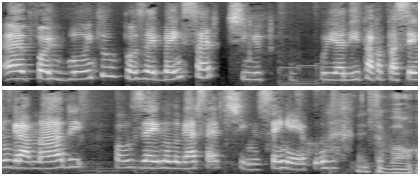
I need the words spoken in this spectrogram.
É, foi muito, pousei bem certinho. Fui ali, tava, passei um gramado e pousei no lugar certinho, sem erro. Muito bom.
